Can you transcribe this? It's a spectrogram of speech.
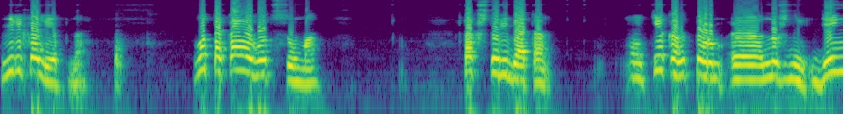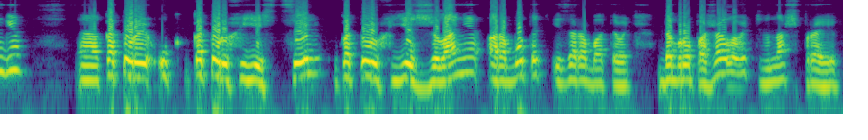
великолепно. Вот такая вот сумма. Так что, ребята, э, те, которым э, нужны деньги, э, которые, у которых есть цель, у которых есть желание работать и зарабатывать, добро пожаловать в наш проект.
